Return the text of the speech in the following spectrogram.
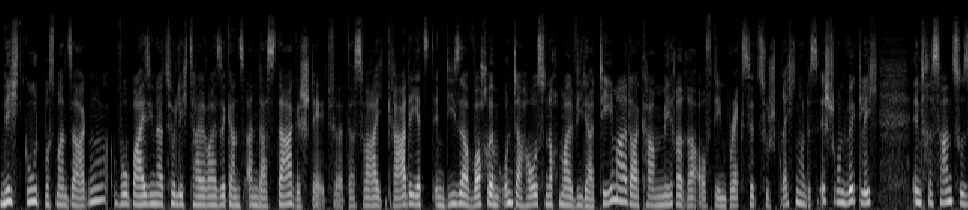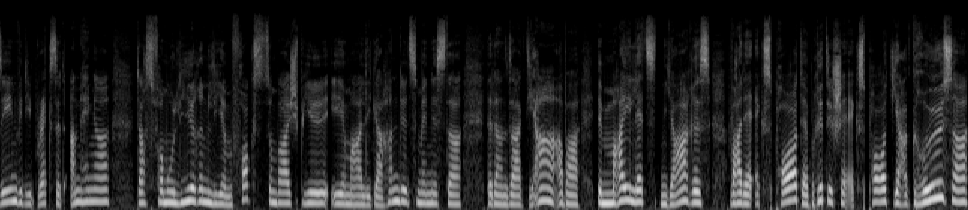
Nicht gut, muss man sagen, wobei sie natürlich teilweise ganz anders dargestellt wird. Das war gerade jetzt in dieser Woche im Unterhaus nochmal wieder Thema. Da kamen mehrere auf den Brexit zu sprechen und es ist schon wirklich interessant zu sehen, wie die Brexit-Anhänger das formulieren. Liam Fox zum Beispiel, ehemaliger Handelsminister, der dann sagt, ja, aber im Mai letzten Jahres war der Export, der britische Export ja größer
